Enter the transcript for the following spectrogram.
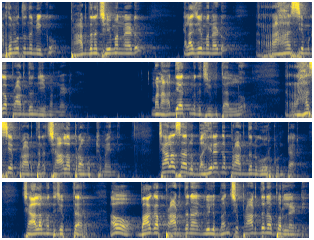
అర్థమవుతుందా మీకు? ప్రార్థన చేయమన్నాడు. ఎలా చేయమన్నాడు? రహస్యంగా ప్రార్థన చేయమన్నాడు. మన ఆధ్యాత్మిక జీవితాల్లో రహస్య ప్రార్థన చాలా ప్రాముఖ్యమైంది. చాలాసార్లు బహిరంగ ప్రార్థన కోరుకుంటారు. చాలామంది చెప్తారు ఓ బాగా ప్రార్థన వీళ్ళు మంచి ప్రార్థనా పరులండి.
